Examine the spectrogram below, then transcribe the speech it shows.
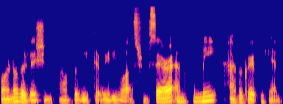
for another edition of The Week That Really Was. From Sarah and from me, have a great weekend.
